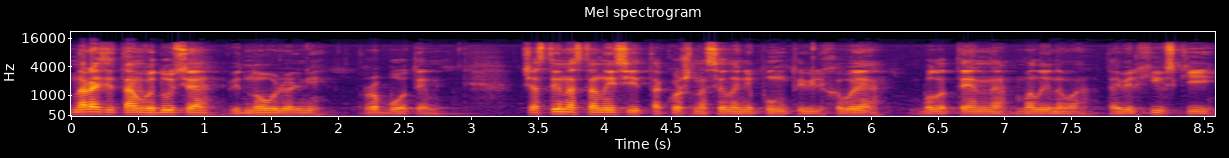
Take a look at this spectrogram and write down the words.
Наразі там ведуться відновлювальні роботи. Частина станиці, також населені пункти Вільхове, Болотенна, Малинова та Вільхівський.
